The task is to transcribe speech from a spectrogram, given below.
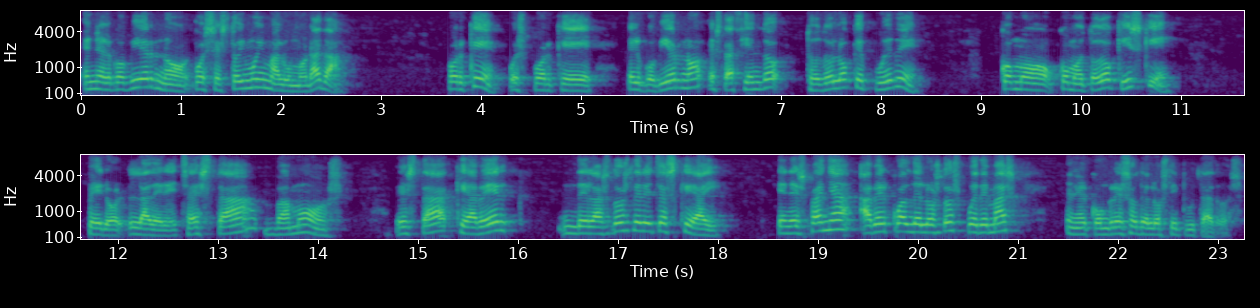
en el gobierno, pues estoy muy malhumorada. ¿Por qué? Pues porque el gobierno está haciendo todo lo que puede, como, como todo Kiski. Pero la derecha está, vamos, está que a ver, de las dos derechas que hay en España, a ver cuál de los dos puede más en el Congreso de los Diputados.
